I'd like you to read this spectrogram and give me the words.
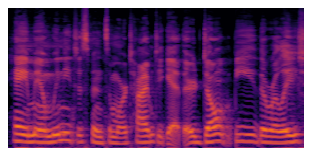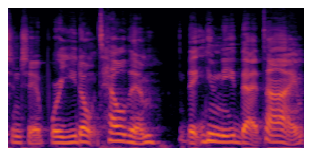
hey, man, we need to spend some more time together. Don't be the relationship where you don't tell them that you need that time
